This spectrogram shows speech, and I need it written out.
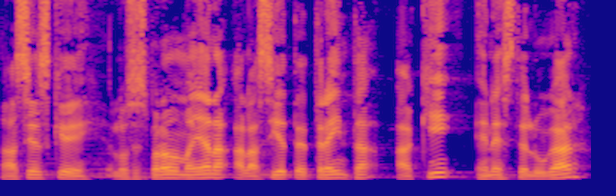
Así es que los esperamos mañana a las 7.30 aquí en este lugar.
